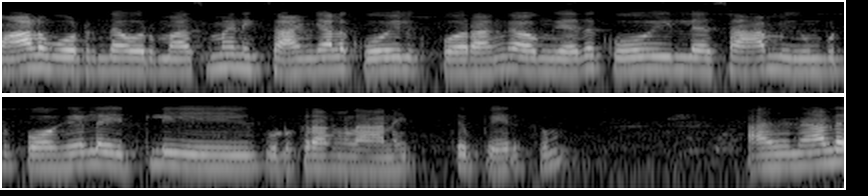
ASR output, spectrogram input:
மாலை போட்டிருந்தா ஒரு மாதமாக இன்றைக்கி சாயங்காலம் கோயிலுக்கு போகிறாங்க அவங்க ஏதோ கோயிலில் சாமி கும்பிட்டு போகையில் இட்லி கொடுக்குறாங்களா அனைத்து பேருக்கும். அதனால்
